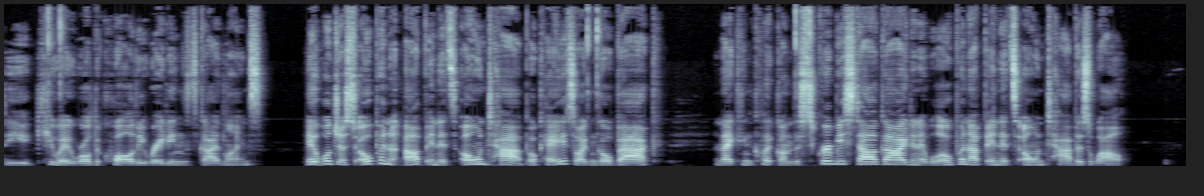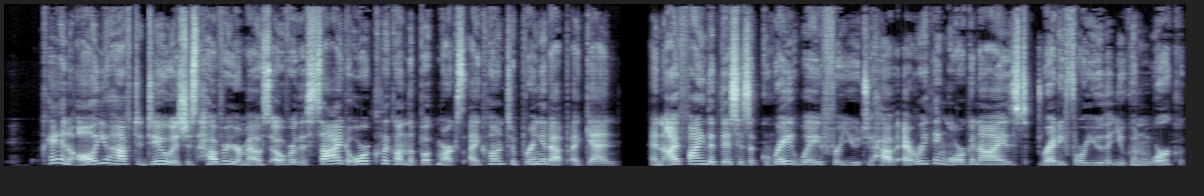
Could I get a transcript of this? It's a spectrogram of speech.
the QA World Equality Ratings Guidelines. It will just open up in its own tab, okay? So I can go back and I can click on the Scribie style guide and it will open up in its own tab as well. Okay, and all you have to do is just hover your mouse over the side or click on the bookmarks icon to bring it up again. And I find that this is a great way for you to have everything organized, ready for you that you can work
